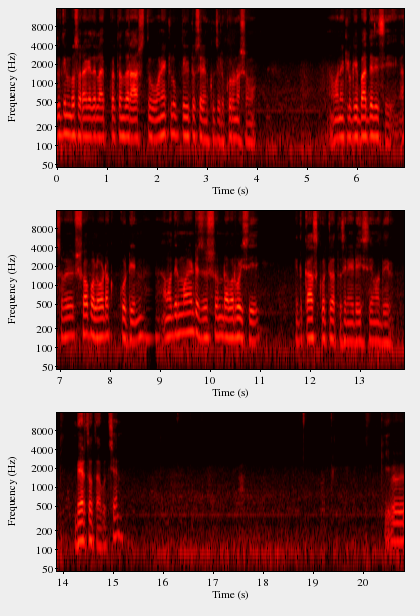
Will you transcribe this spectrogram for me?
দু তিন বছর আগে যে লাইভ করতাম, যারা আসতো, অনেক লোক তো ইউটিউব চ্যানেল খুঁজছিল করোনার সময়। অনেক লোকে বাদ দিয়ে দিছে। আসলে সফল হওয়াটা খুব কঠিন। আমাদের মনিটাইজেশনটা আবার রয়েছে, কিন্তু কাজ করতে পারতেছি না, এটাই হচ্ছে আমাদের ব্যর্থতা, বুঝছেন? কীভাবে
